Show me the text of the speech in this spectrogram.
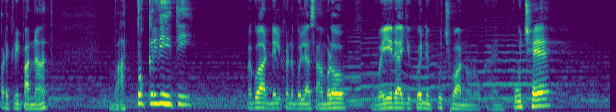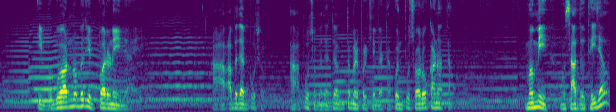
પણ કૃપાનાથ વાત તો કરવી હતી. ભગવાન નીલકંઠ બોલ્યા, સાંભળો, વૈરાગી કોઈને પૂછવાનો રોકાય પૂછે, એ ભગવાનનો બધી પરણી જાય. આ બધા પૂછો. હા, પૂછો બધા. તમારે પડખે બેઠા, કોઈને પૂછવા રોકાણ હતા મમ્મી, હું સાધુ થઈ જાઉં?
